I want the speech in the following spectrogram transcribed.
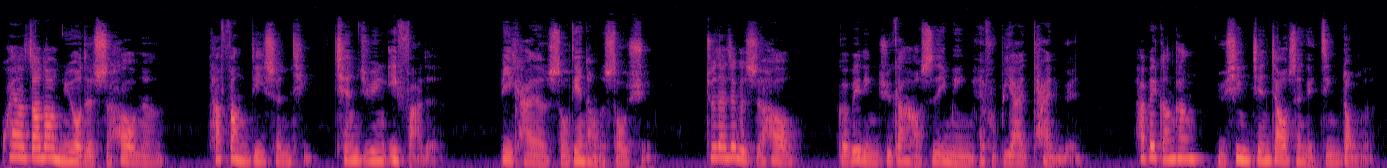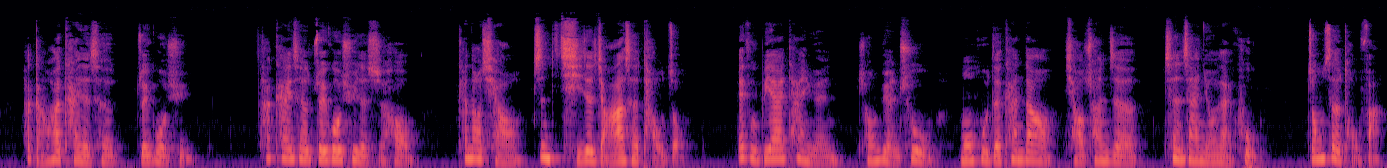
快要照到女友的时候呢，他放低身体，千钧一发的避开了手电筒的搜寻。就在这个时候，隔壁邻居刚好是一名 FBI 探员，他被刚刚女性尖叫声给惊动了。他赶快开着车追过去。他开车追过去的时候，看到乔正骑着脚踏车逃走。FBI 探员从远处模糊的看到乔穿着衬衫、牛仔裤、棕色头发。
